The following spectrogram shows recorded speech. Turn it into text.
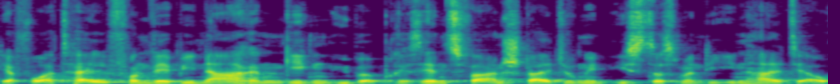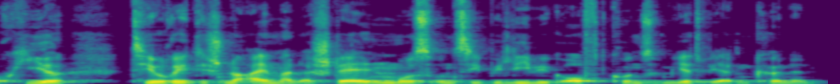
Der Vorteil von Webinaren gegenüber Präsenzveranstaltungen ist, dass man die Inhalte auch hier theoretisch nur einmal erstellen muss und sie beliebig oft konsumiert werden können.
